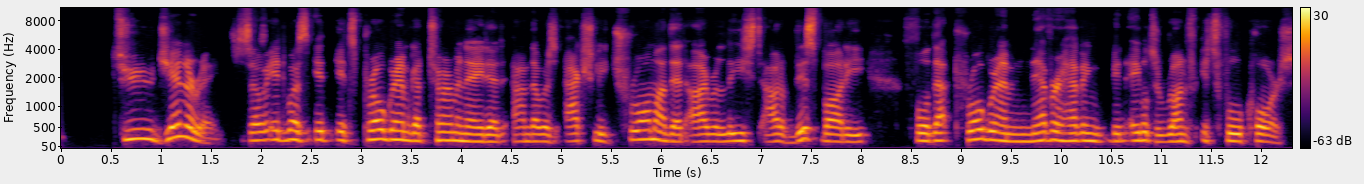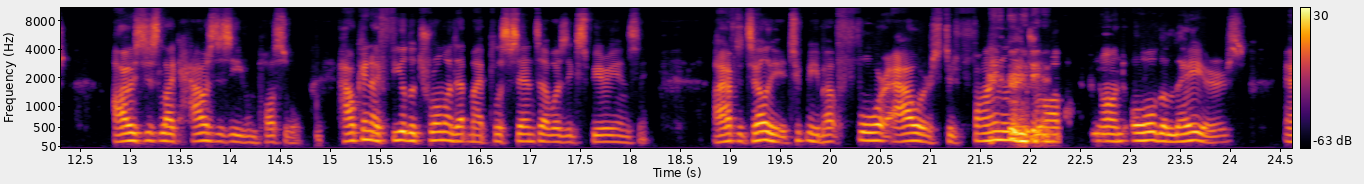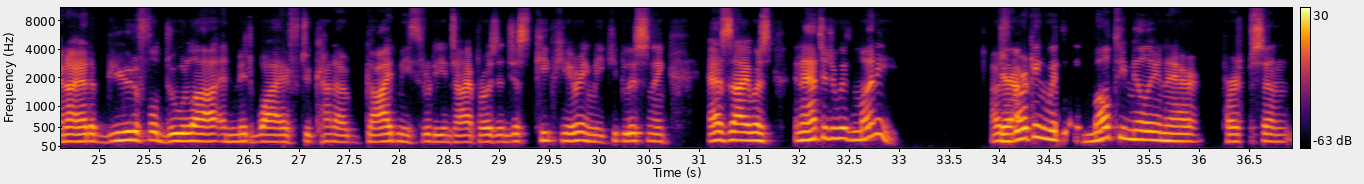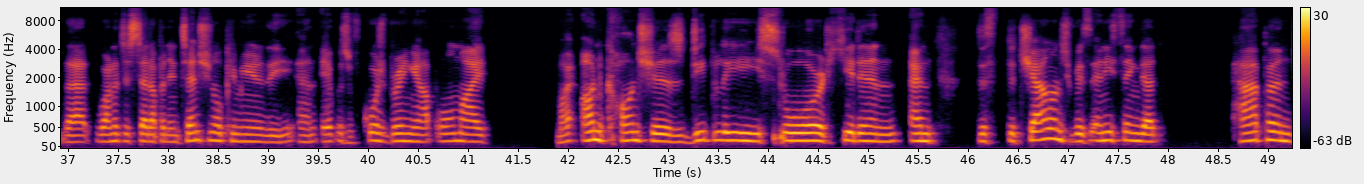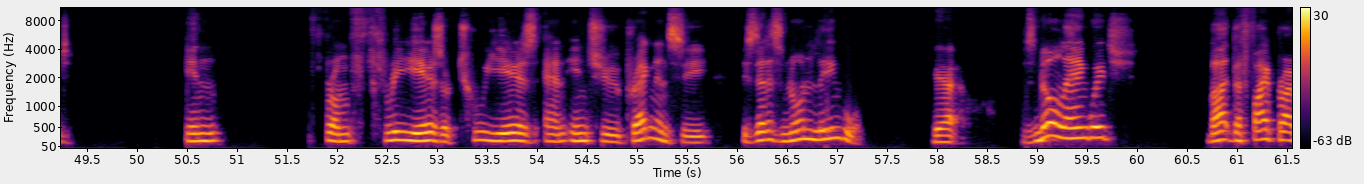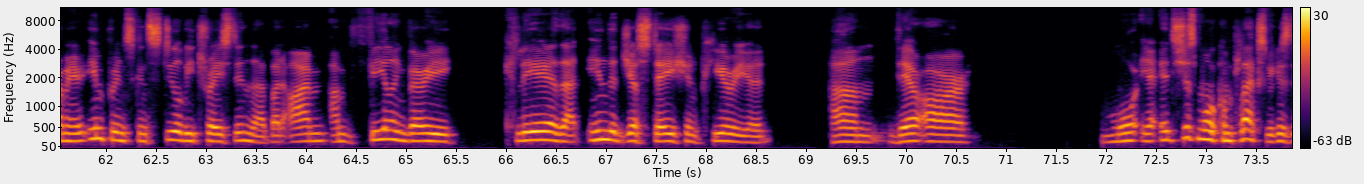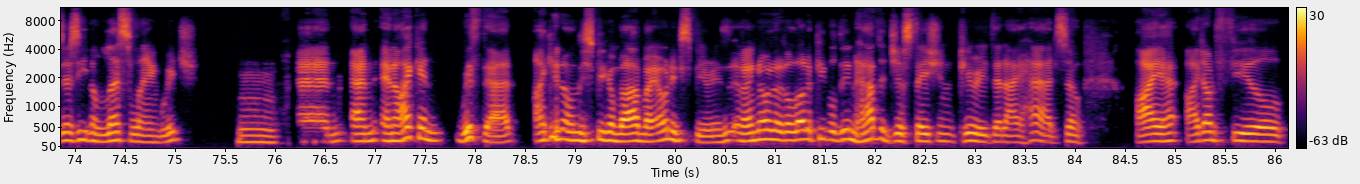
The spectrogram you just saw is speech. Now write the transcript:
to generate. So it was it its program got terminated, and there was actually trauma that I released out of this body for that program never having been able to run its full course. I was just like, how is this even possible? How can I feel the trauma that my placenta was experiencing? I have to tell you, it took me about four hours to finally drop beyond all the layers and I had a beautiful doula and midwife to kind of guide me through the entire process and just keep hearing me, keep listening as I was, and it had to do with money. I was yeah. working with a multimillionaire person that wanted to set up an intentional community, and it was, of course, bringing up all my my unconscious, deeply stored, hidden, and the the challenge with anything that happened in from three years or two years and into pregnancy is that it's non-lingual. Yeah. There's no language, but the five primary imprints can still be traced in that. But I'm I'm feeling very clear that in the gestation period, um, there are more yeah, it's just more complex because there's even less language Mm. And and and I can with that I can only speak about my own experience, and I know that a lot of people didn't have the gestation period that I had, so I I don't feel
